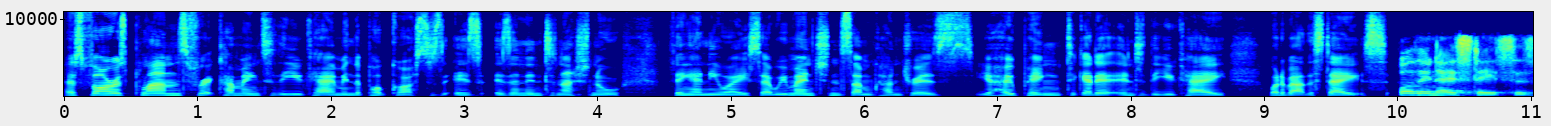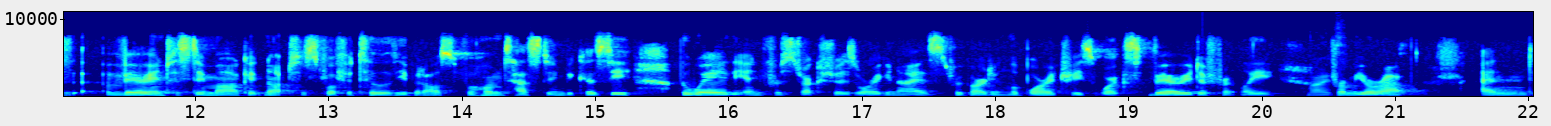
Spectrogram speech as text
as far as plans for it coming to the UK, I mean, the podcast is, is, is an international thing anyway. So we mentioned some countries. You're hoping to get it into the UK. What about the States? Well, the United States is a very interesting market, not just for fertility, but also for home testing, because the, the way the infrastructure is organized regarding laboratories works very differently right. from Europe. And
